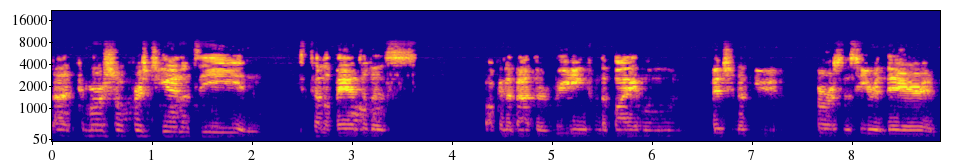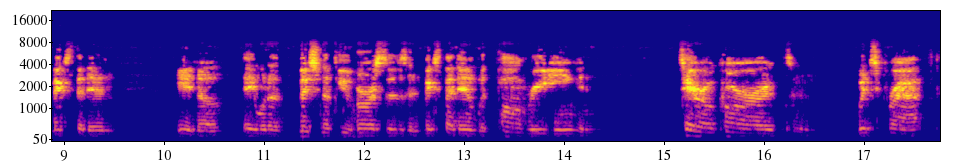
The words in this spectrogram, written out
Not commercial Christianity and these televangelists talking about their reading from the Bible, mention a few verses here and there and mix it in. You know, they want to mention a few verses and mix that in with palm reading and tarot cards and witchcraft.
